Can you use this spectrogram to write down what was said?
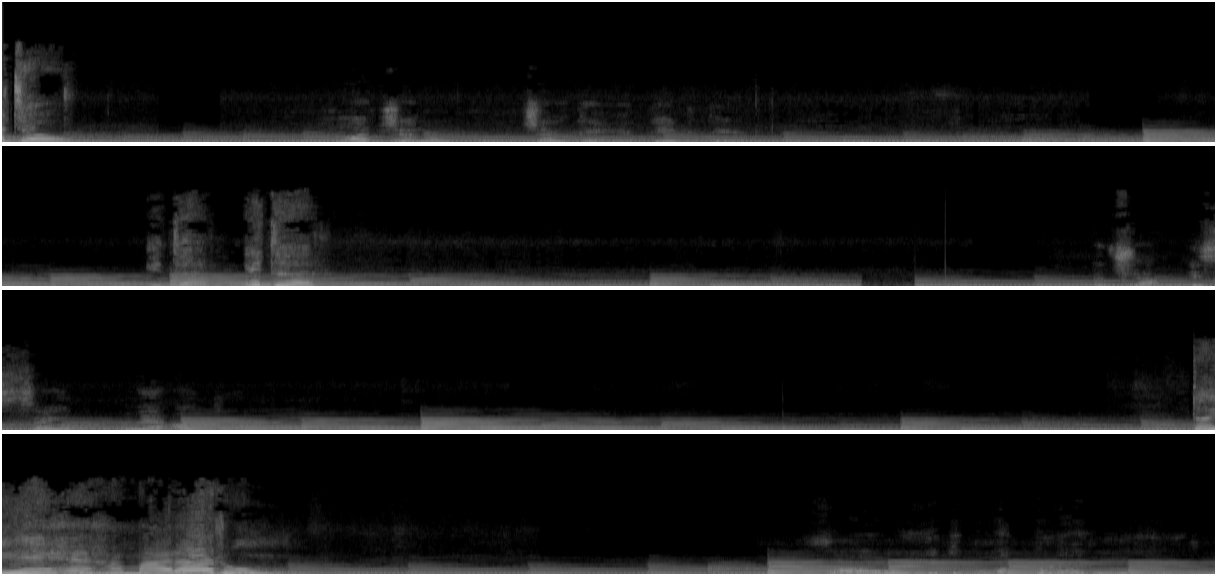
आ जाओ। हाँ चलो चलते हैं देखते हैं। इधर इधर। अच्छा इस साइड मैं आती हूँ। तो ये है हमारा रूम वाओ ये तो बहुत बड़ा रूम है।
